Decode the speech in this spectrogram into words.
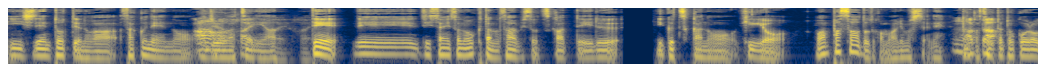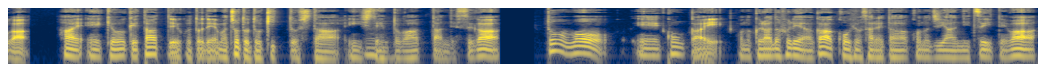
インシデントっていうのが昨年のあー10月にあっはいはいはい。で、で、実際にそのオクタのサービスを使っているいくつかの企業、ワンパスワードとかもありましたよね。なんかそういった。ところが、はい、影響を受けたっていうことで、まあちょっとドキッとしたインシデントがあったんですが、どうも、えー今回、このクラウドフレアが公表されたこの事案については、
